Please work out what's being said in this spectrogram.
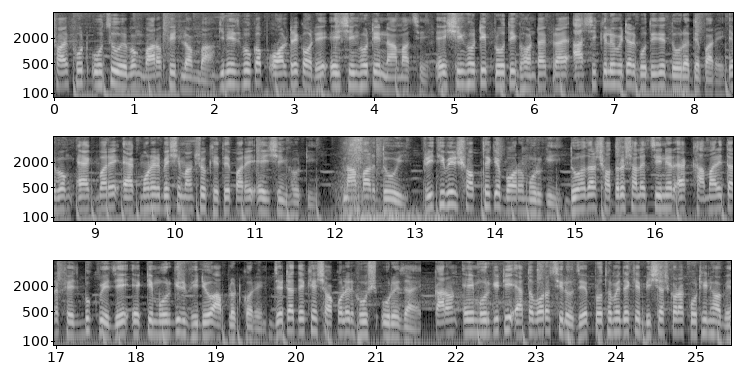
ছয় ফুট উঁচু এবং বারো ফিট লম্বা। গিনিস বুক অফ ওয়ার্ল্ড রেকর্ডে এই সিংহটির নাম আছে। এই সিংহটি প্রতি ঘন্টায় প্রায় আশি কিলোমিটার গতিতে দৌড়াতে পারে এবং একবারে এক মনের বেশি মাংস খেতে পারে এই সিংহটি। নাম্বার দুই, পৃথিবীর সব থেকে বড় মুরগি। দু হাজার সতেরো সালে চীনের এক খামারি তার ফেসবুক পেজে একটি মুরগির ভিডিও আপলোড করেন, যেটা দেখে সকলের হুশ উড়ে যায়। কারণ এই মুরগিটি এত বড় ছিল যে প্রথমে দেখে বিশ্বাস করা কঠিন হবে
